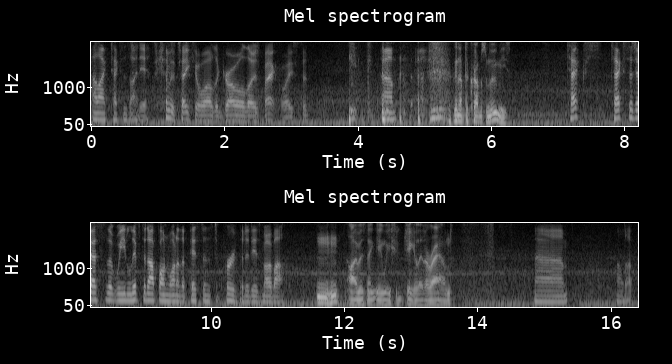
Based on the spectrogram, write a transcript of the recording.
I like Tex's idea. It's going to take you a while to grow all those back, wasted. Um, We're gonna have to crub some oomies. Tex Tex suggests that we lift it up on one of the pistons to prove that it is mobile. hmm I was thinking we should jiggle it around. Um, hold up.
